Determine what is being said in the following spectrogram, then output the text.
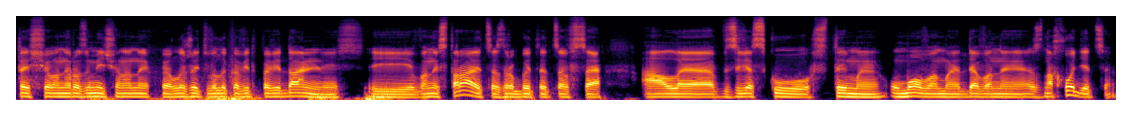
Те, що вони розуміють, що на них лежить велика відповідальність, і вони стараються зробити це все. Але в зв'язку з тими умовами, де вони знаходяться,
